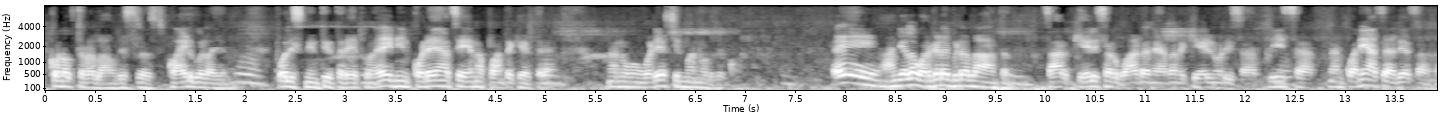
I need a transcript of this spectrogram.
ಎತ್ಕೊಂಡು ಹೋಗ್ತಾರಲ್ಲ ಅವ್ರ ಹೆಸರು ಸ್ಕ್ವಾಯ್ಡ್ಗಳ ಏನು? ಪೊಲೀಸ್ ನಿಂತಿರ್ತಾರೆ ಎತ್ಕೊಂಡು ಏಯ್ ನೀನು ಕೊಡೆ ಆಸೆ ಏನಪ್ಪ? ಅಂತ ಕೇಳ್ತಾರೆ. ನಾನು ಒಡೆಯ ಸಿನಿಮಾ ನೋಡಬೇಕು. ಏಯ್ ಹಂಗೆಲ್ಲ ಹೊರಗಡೆ ಬಿಡಲ್ಲ ಅಂತ. ಸರ್ ಕೇಳಿ ಸರ್ ವಾರ್ಡನ್ ಯಾರನ್ನ ಕೇಳಿ ನೋಡಿ ಸರ್ ಪ್ಲೀಸ್ ಸರ್. ನನ್ನ ಕೊನೆ ಆಸೆ ಅದೇ ಸರ್.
